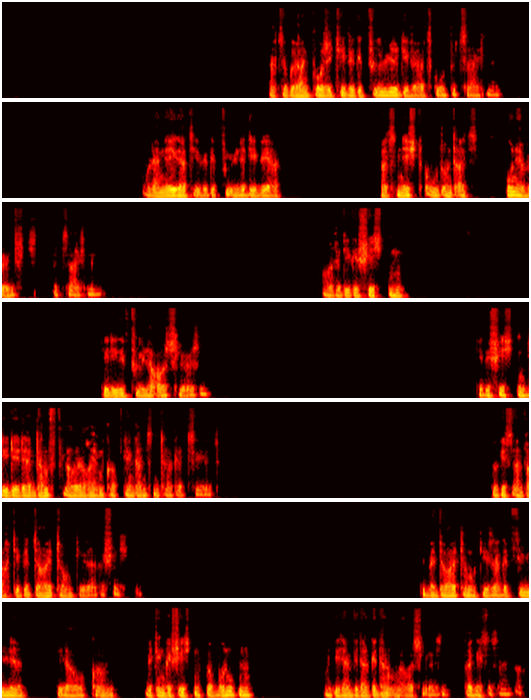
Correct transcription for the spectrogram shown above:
Dazu gehören positive Gefühle, die wir als gut bezeichnen. Oder negative Gefühle, die wir als nicht gut und als unerwünscht bezeichnen. Oder die Geschichten, die die Gefühle auslösen. die Geschichten, die dir der Dampfplauderer im Kopf den ganzen Tag erzählt. vergiss einfach die Bedeutung dieser Geschichten. Die Bedeutung dieser Gefühle, die da hochkommen, mit den Geschichten verbunden und die dann wieder Gedanken auslösen. Vergiss es einfach.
